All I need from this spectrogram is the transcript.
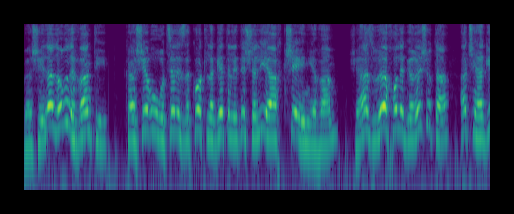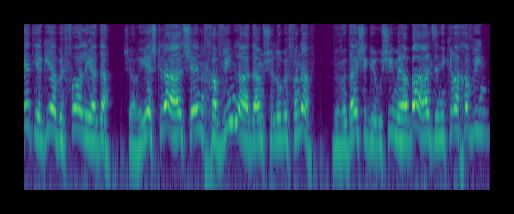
והשאלה לא רלוונטית כאשר הוא רוצה לזכות לגט על ידי שליח כשאין יבם, שאז הוא לא יכול לגרש אותה עד שהגט יגיע בפועל לידה. שהרי יש כלל שאין חבים לאדם שלא בפניו, וודאי שגירושים מהבעל זה נקרא חבים.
